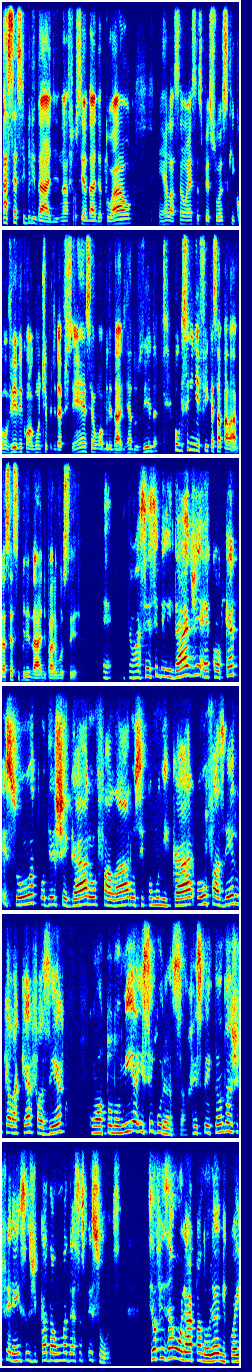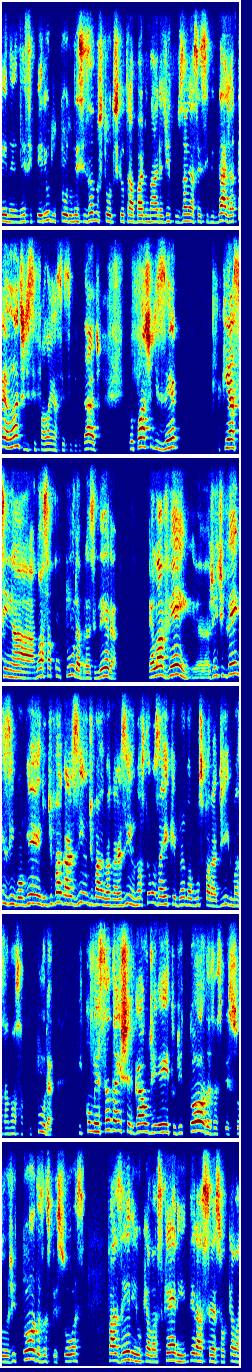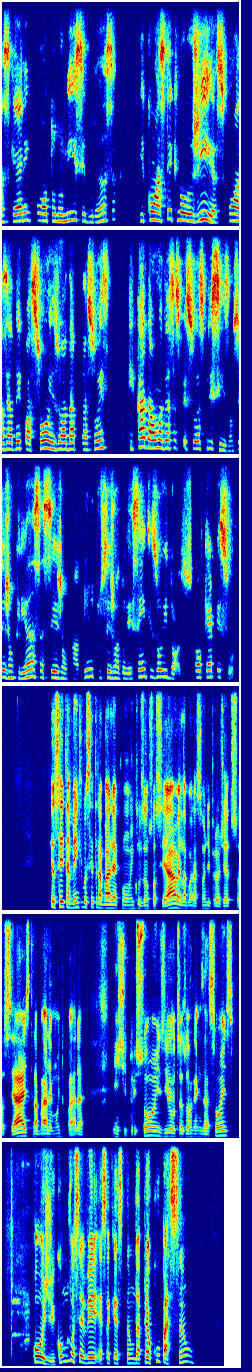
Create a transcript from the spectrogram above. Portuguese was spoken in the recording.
acessibilidade na sociedade atual em relação a essas pessoas que convivem com algum tipo de deficiência ou mobilidade reduzida? O que significa essa palavra acessibilidade para você? É, então, acessibilidade é qualquer pessoa poder chegar ou falar ou se comunicar ou fazer o que ela quer fazer com autonomia e segurança, respeitando as diferenças de cada uma dessas pessoas. Se eu fizer um olhar panorâmico aí né, nesse período todo, nesses anos todos que eu trabalho na área de inclusão e acessibilidade, até antes de se falar em acessibilidade, eu posso dizer que assim a nossa cultura brasileira, ela vem, a gente vem desenvolvendo devagarzinho, devagarzinho. Nós estamos aí quebrando alguns paradigmas na nossa cultura e começando a enxergar o direito de todas as pessoas, de todas as pessoas, fazerem o que elas querem e ter acesso ao que elas querem com autonomia e segurança e com as tecnologias, com as adequações ou adaptações que cada uma dessas pessoas precisam, sejam crianças, sejam adultos, sejam adolescentes ou idosos, qualquer pessoa. Eu sei também que você trabalha com inclusão social, elaboração de projetos sociais, trabalha muito para instituições e outras organizações. Hoje, como você vê essa questão da preocupação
